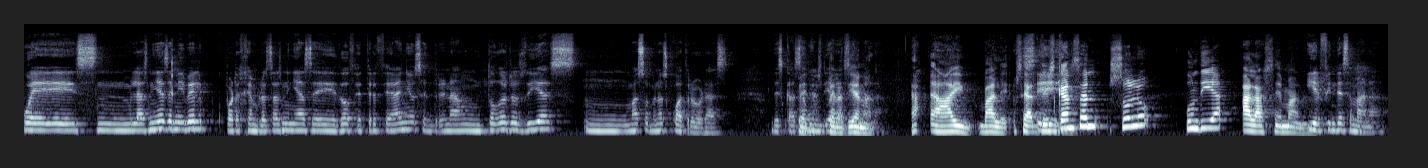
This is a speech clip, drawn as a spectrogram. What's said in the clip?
Pues mm, las niñas de nivel, por ejemplo, estas niñas de 12, 13 años entrenan todos los días mm, más o menos cuatro horas. Descansan Espera, un día a la Diana. semana. Ah, Ay, vale. O sea, Sí. descansan solo un día a la semana. Y el fin de semana.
